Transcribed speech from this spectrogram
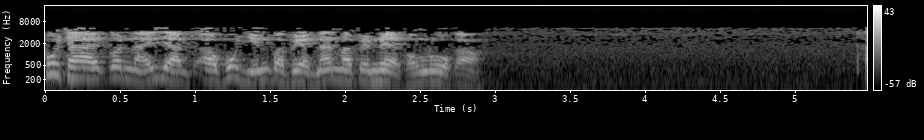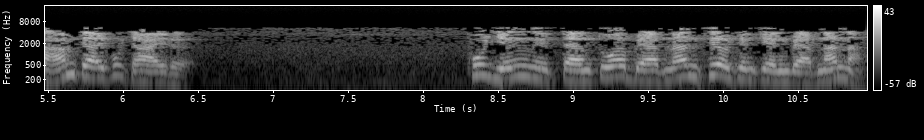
ผู้ชายคนไหนอยากเอาผู้หญิงประเภทนั้นมาเป็นแม่ของลูกเอาถามใจผู้ชายเถอะ ผู้หญิงนี่แต่งตัวแบบนั้นเที่ยวเจ๋งๆแบบนั้นน่ะ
